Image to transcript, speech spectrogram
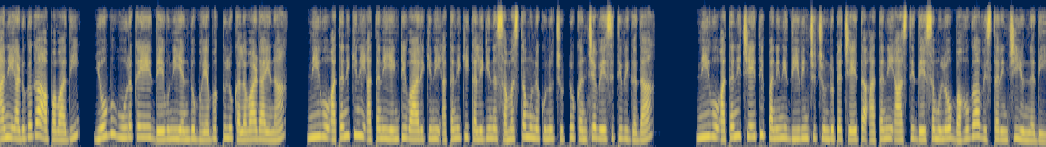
అని అడుగగా అపవాది యోబు ఊరకయే దేవుని యందు భయభక్తులు కలవాడాయనా? నీవు అతనికిని అతని ఎంటి వారికిని అతనికి కలిగిన సమస్తమునకును చుట్టూ కంచె వేసితివి గదా? నీవు అతని చేతి పనిని దీవించుచుండుట చేత అతని ఆస్తి దేశములో బహుగా విస్తరించియున్నది.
